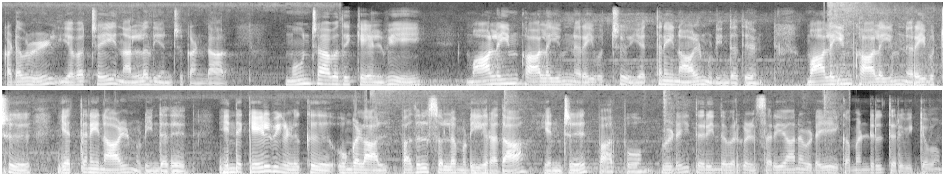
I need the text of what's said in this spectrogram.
கடவுள் எவற்றை நல்லது என்று கண்டார்? மூன்றாவது கேள்வி மாலையும் காலையும் நிறைவுற்று எத்தனை நாள் முடிந்தது? மாலையும் காலையும் நிறைவுற்று எத்தனை நாள் முடிந்தது? இந்த கேள்விகளுக்கு உங்களால் பதில் சொல்ல முடிகிறதா என்று பார்ப்போம். விடை தெரிந்தவர்கள் சரியான விடையை கமெண்டில் தெரிவிக்கவும்.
